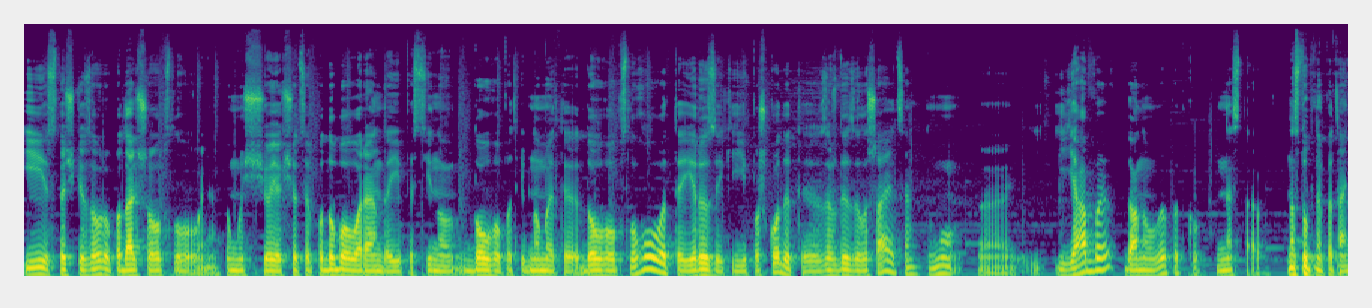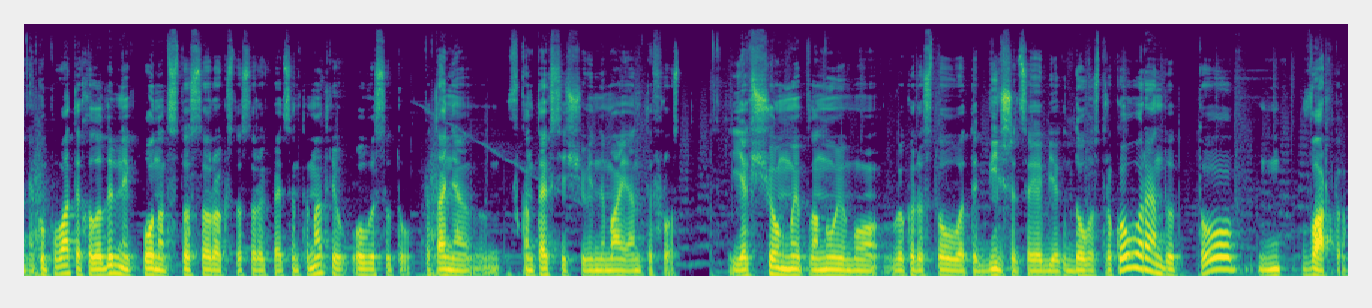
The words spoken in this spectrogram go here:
і з точки зору подальшого обслуговування. Тому що якщо це подобова оренда і постійно довго потрібно мити, довго обслуговувати, і ризик її пошкодити завжди залишається. Тому е, я би в даному випадку не ставив. Наступне питання: купувати холодильник понад 140-145 см у висоту. Питання в контексті, що він не має антифрост. Якщо ми плануємо використовувати більше цей об'єкт довгострокову оренду, то варто.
